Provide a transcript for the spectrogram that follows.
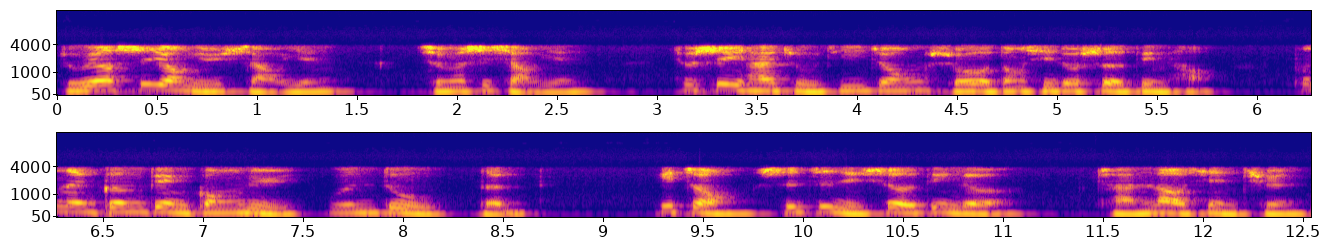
主要适用于小烟。什么是小烟？就是一台主机中所有东西都设定好，不能更变功率、温度等。一种是自己设定的缠绕线圈，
